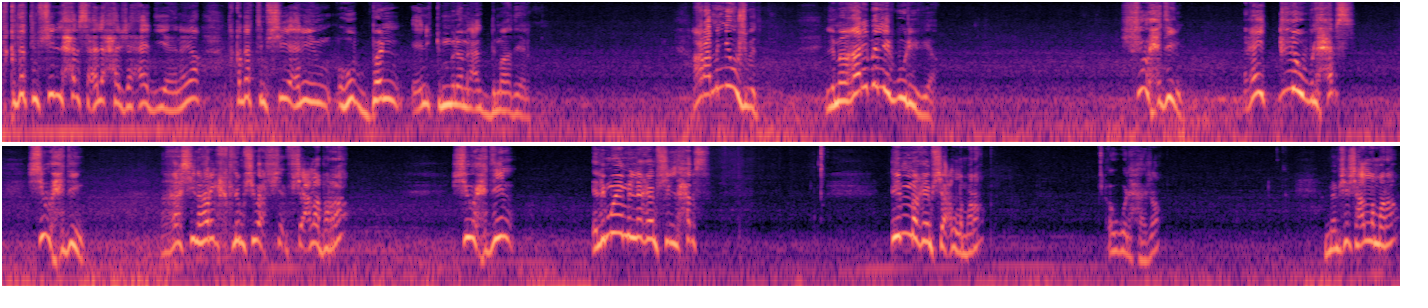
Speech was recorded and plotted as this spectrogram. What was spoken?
تقدر تمشي للحبس على حاجة عادية هنايا. تقدر تمشي يعني هبا يعني كملوا من عند الدماغ ديالك. راه مني وجبد المغاربة اللي في بوليفيا. شي وحدين غيتلو بالحبس شي وحدين غاشي نهار يقتلهم شي واحد في شعله برا شي وحدين المهم اللي غيمشي للحبس إما غيمشي على المرأة أول حاجة. ما مشيش على المرأة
